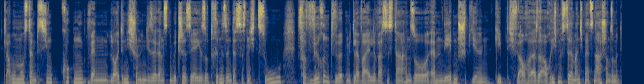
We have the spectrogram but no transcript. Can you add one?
ich glaube, man muss da ein bisschen gucken, wenn Leute nicht schon in dieser ganzen Witcher-Serie so drinne sind, dass das nicht zu verwirrend wird mittlerweile, was es da an so ähm, Nebenspielen gibt. Ich auch, also auch ich müsste da manchmal jetzt nachschauen, so mit,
